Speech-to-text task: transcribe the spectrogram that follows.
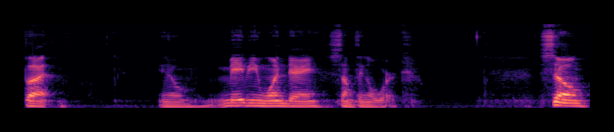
But, you know, maybe one day something will work. So,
